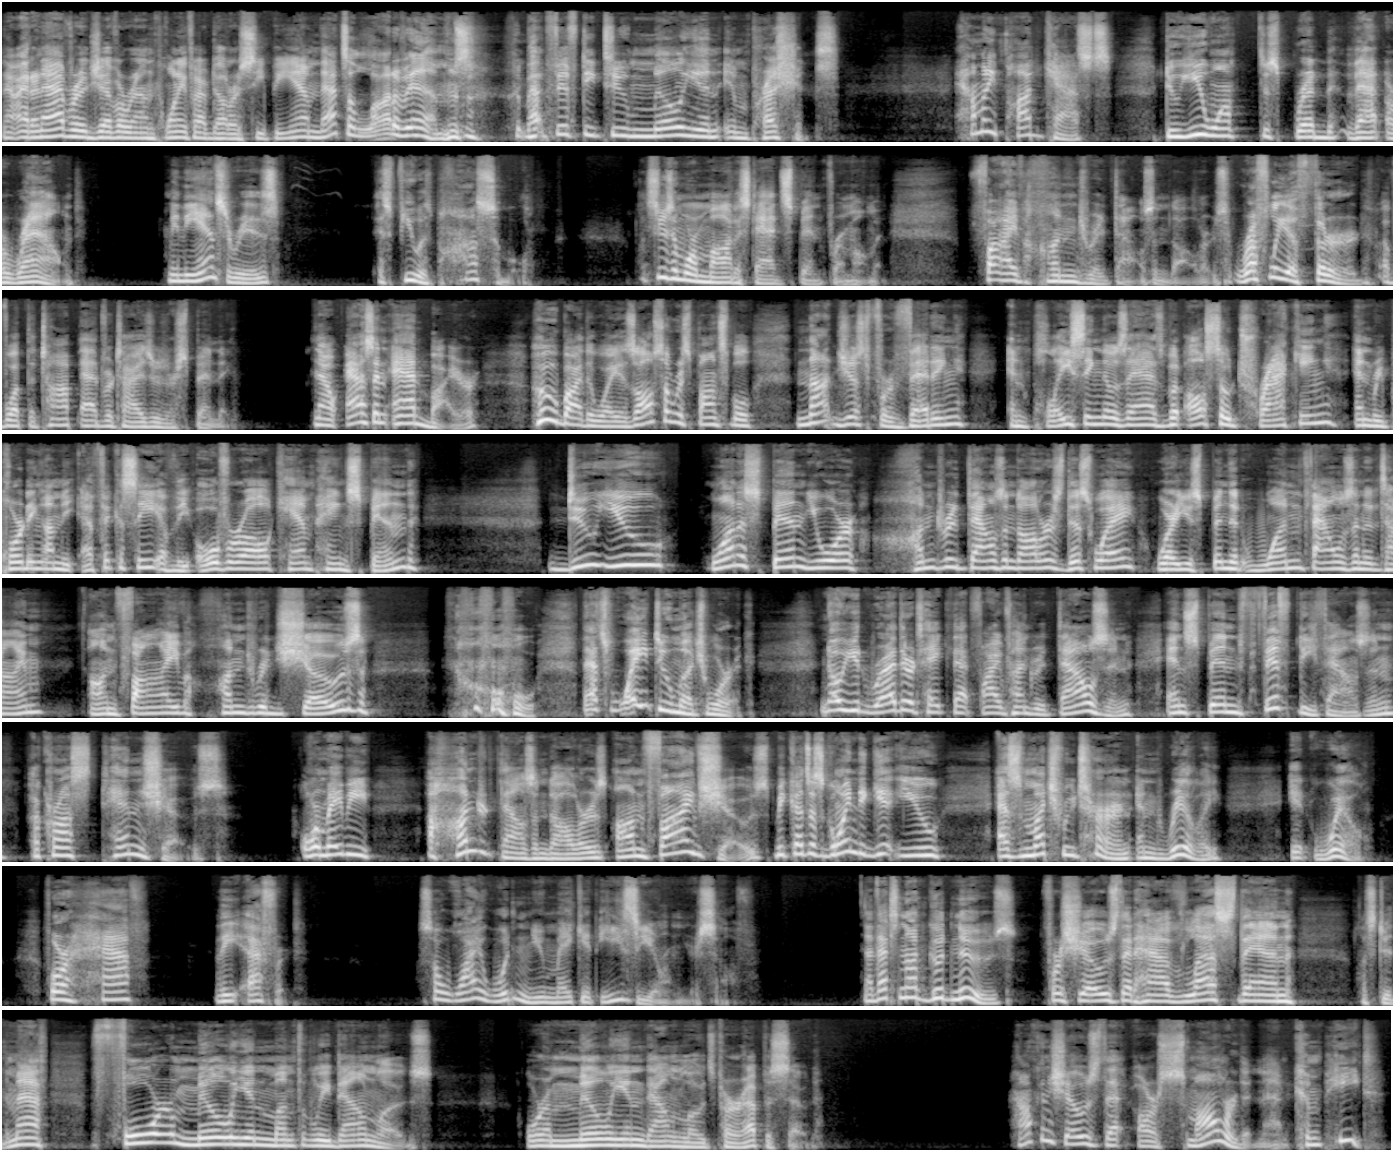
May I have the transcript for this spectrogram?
Now, at an average of around $25 CPM, that's a lot of M's, about 52 million impressions. How many podcasts do you want to spread that around? I mean, the answer is as few as possible. Let's use a more modest ad spend for a moment. $500,000, roughly a third of what the top advertisers are spending. Now, as an ad buyer, who, by the way, is also responsible not just for vetting and placing those ads, but also tracking and reporting on the efficacy of the overall campaign spend, do you want to spend your $100,000 this way, where you spend it 1000 at a time on 500 shows? No, that's way too much work. No, you'd rather take that 500,000 and spend 50,000 across 10 shows. Or maybe $100,000 on 5 shows because it's going to get you as much return and really it will for half the effort. So why wouldn't you make it easier on yourself? Now, that's not good news for shows that have less than, let's do the math, 4 million monthly downloads or a million downloads per episode. How can shows that are smaller than that compete?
